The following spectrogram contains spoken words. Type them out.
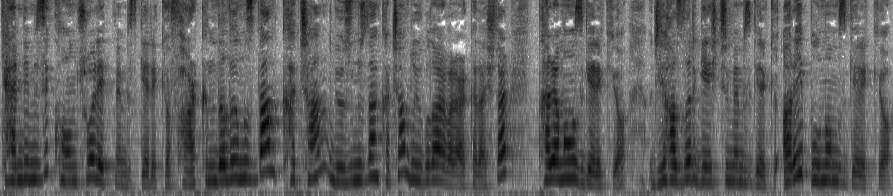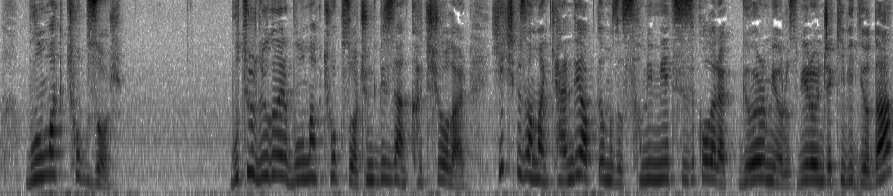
kendimizi kontrol etmemiz gerekiyor. Farkındalığımızdan kaçan, gözümüzden kaçan duygular var arkadaşlar. Taramamız gerekiyor. Cihazları geliştirmemiz gerekiyor. Arayıp bulmamız gerekiyor. Bulmak çok zor. Bu tür duyguları bulmak çok zor çünkü bizden kaçıyorlar. Hiçbir zaman kendi yaptığımızı samimiyetsizlik olarak görmüyoruz. Bir önceki videoda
